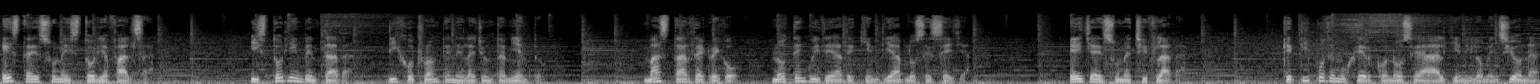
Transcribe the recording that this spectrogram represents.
Esta es una historia falsa. Historia inventada, dijo Trump en el ayuntamiento. Más tarde agregó, no tengo idea de quién diablos es ella. Ella es una chiflada. ¿Qué tipo de mujer conoce a alguien y lo menciona,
